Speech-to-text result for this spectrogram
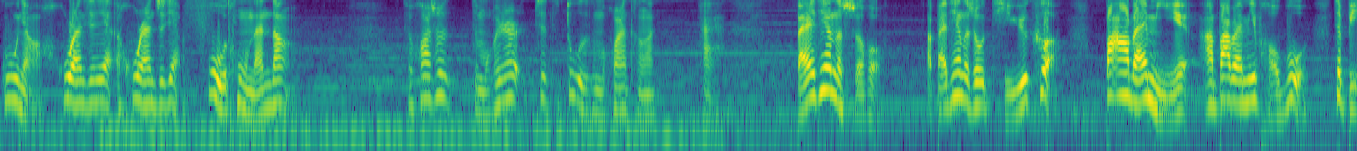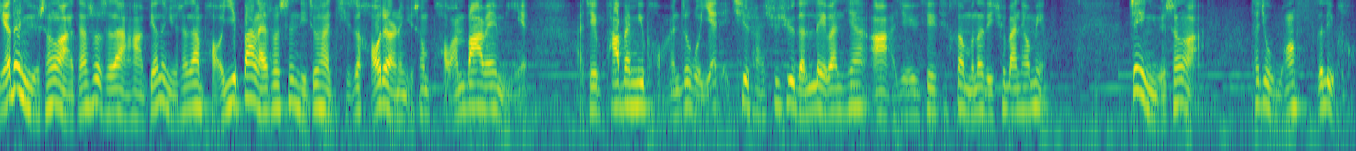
姑娘忽然之间，忽然之间腹痛难当。这话说怎么回事？这肚子怎么忽然疼啊？嗨，白天的时候啊，白天的时候体育课。八百米啊，八百米跑步，这别的女生啊，咱说实在哈，别的女生咱跑，一般来说身体就算体质好点的女生，跑完八百米啊，这八百米跑完之后也得气喘吁吁的累半天啊，这这恨不得得去半条命。这女生啊，她就往死里跑，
